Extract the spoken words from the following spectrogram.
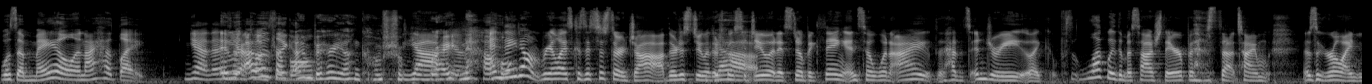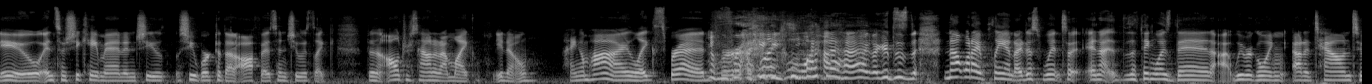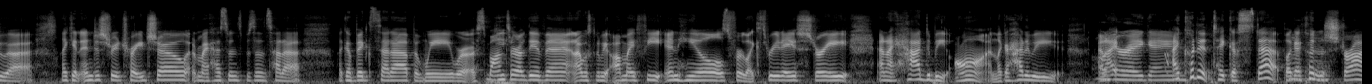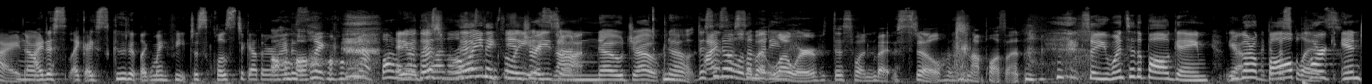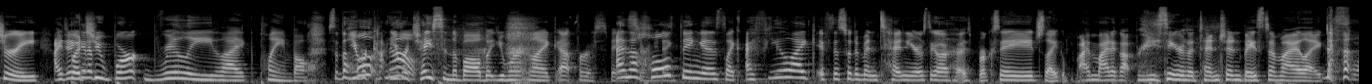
was a male, and I had like yeah, that's it I was like I'm very uncomfortable Yeah, right now. and they don't realize because it's just their job. They're just doing what they're supposed to do, and it's no big thing. And so when I had this injury, like luckily the massage therapist that time was a girl I knew, and so she came in and she she worked at that office, and she was like doing the ultrasound, and I'm like, you know. Hang them high, legs spread. For, I'm like, what the heck? Like, it's just not what I planned. I just went to, and I, the thing was, then uh, we were going out of town to a like an industry trade show, and my husband's business had a like a big setup, and we were a sponsor of the event. And I was going to be on my feet in heels for like three days straight, and I had to be on, like I had to be and On I, your A game. I couldn't take a step, like I couldn't stride. Nope. I just like I scooted like my feet just close together, and I just like this anyway. This, this Groin thankfully is injuries are no joke. no, this I is a little somebody- bit lower. This one, but still, it's not pleasant. So you went to the ball game. Yeah, you got a ballpark injury, I did but a- you weren't really like playing ball. So the you were whole- you were chasing the ball, but you weren't like at first base. And the whole anything. thing is like, I feel like if this would have been 10 years ago, if I was Brooke's age, like I might have got Brady Singer's attention based on my like, you know,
